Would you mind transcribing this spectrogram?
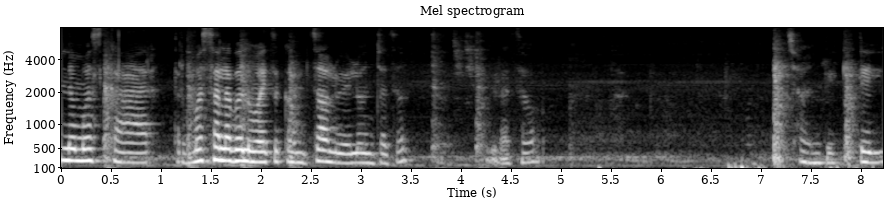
नमस्कार. तर मसाला बनवायचं काम चालू आहे लोणच्याचं. असं छानपैकी तेल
